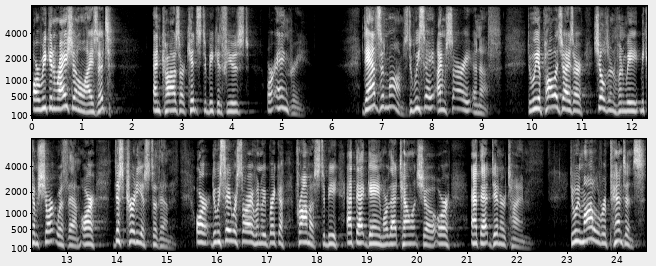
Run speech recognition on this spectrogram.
Or we can rationalize it and cause our kids to be confused or angry. Dads and moms, do we say, I'm sorry enough? Do we apologize our children when we become short with them or discourteous to them? Or do we say we're sorry when we break a promise to be at that game or that talent show or at that dinner time? Do we model repentance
